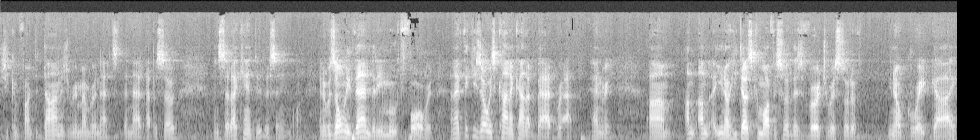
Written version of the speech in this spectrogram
She confronted Don, as you remember in that in that episode, and said, "I can't do this anymore." And it was only then that he moved forward. And I think he's always kind of kind of bad rap, Henry. Um, I'm, I'm, you know, he does come off as sort of this virtuous, sort of, you know, great guy.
